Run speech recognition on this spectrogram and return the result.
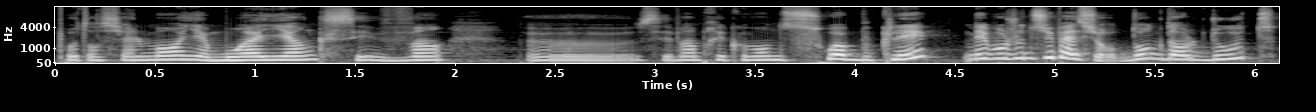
potentiellement, il y a moyen que ces 20, euh, ces 20 précommandes soient bouclées. Mais bon, je ne suis pas sûre. Donc, dans le doute,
